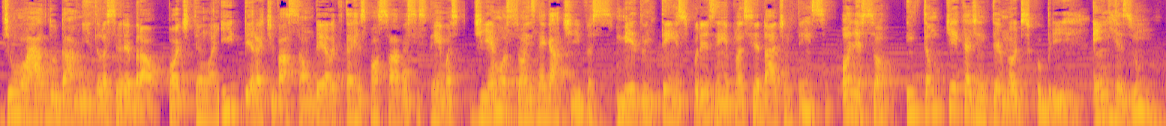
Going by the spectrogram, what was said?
De um lado da amígdala cerebral pode ter uma hiperativação dela que está responsável a sistemas de emoções negativas, medo intenso, por exemplo, ansiedade intensa. Olha só, então, o que, que a gente terminou de descobrir em resumo?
